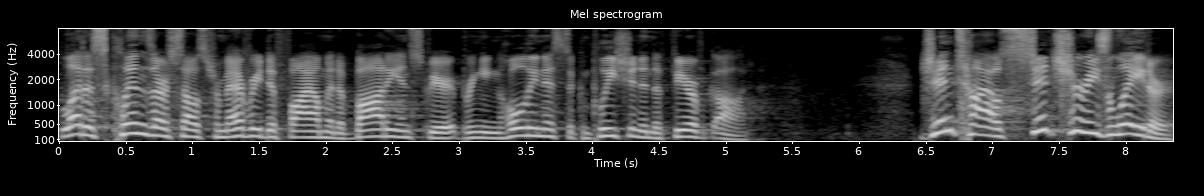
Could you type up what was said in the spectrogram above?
let us cleanse ourselves from every defilement of body and spirit, bringing holiness to completion in the fear of God. Gentiles, centuries later,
